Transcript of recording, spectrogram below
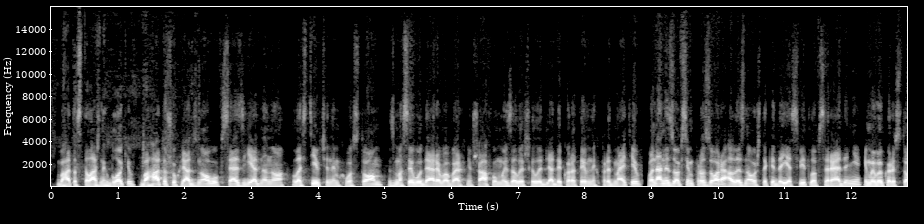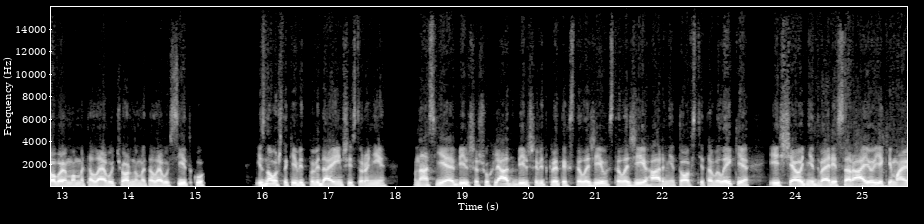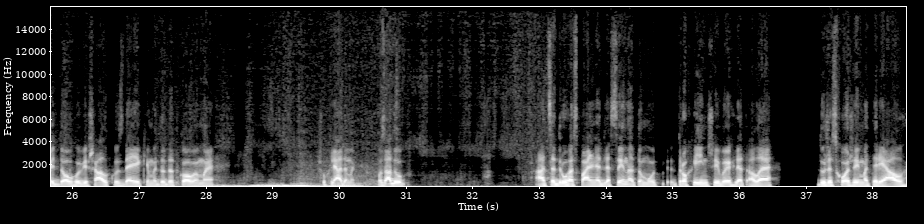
багато стелажних блоків, багато шухляд знову, все з'єднано ластівчиним хвостом. З масиву дерева верхню шафу ми залишили для декоративних предметів. Вона не зовсім прозора, але знову ж таки дає світло всередині. І ми використовуємо металеву, чорну металеву сітку. І знову ж таки відповідає іншій стороні. У нас є більше шухляд, більше відкритих стелажів. Стелажі гарні, товсті та великі. І ще одні двері сараю, які мають довгу вішалку з деякими додатковими шухлядами. Позаду. А це друга спальня для сина, тому трохи інший вигляд, але дуже схожий матеріал.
